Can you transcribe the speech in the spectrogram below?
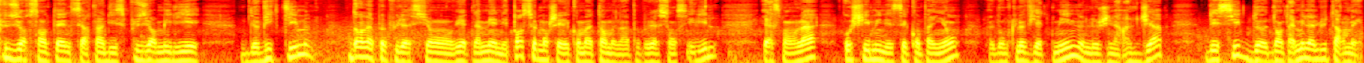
plusieurs centaines, certains disent plusieurs milliers de victimes dans la population vietnamienne et pas seulement chez les combattants, mais dans la population civile. Et à ce moment-là, Ho Chi Minh et ses compagnons, euh, donc le Viet Minh, le général Giap, décident d'entamer la lutte armée.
